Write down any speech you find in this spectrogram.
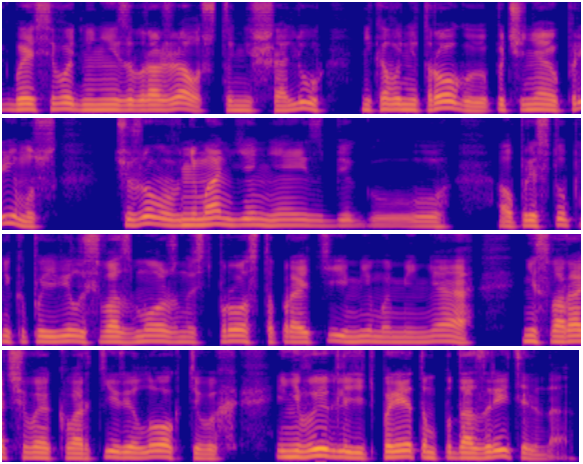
Как бы я сегодня не изображал, что не шалю, никого не трогаю, подчиняю примус, чужого внимания не избегу. А у преступника появилась возможность просто пройти мимо меня, не сворачивая к квартире Локтевых, и не выглядеть при этом подозрительно.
